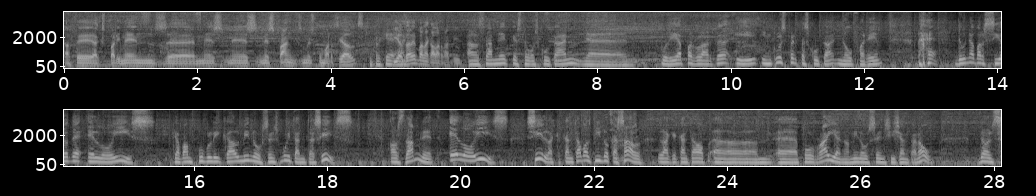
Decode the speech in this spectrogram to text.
a fer experiments eh, més, més, més funks, més comercials, Sí, perquè- i els altres van acabar ràpid. Els Damned que esteu escoltant, eh, podria parlar-te i inclús fer-te escoltar, no ho faré, d'una versió de Eloís que van publicar el 1986. Els Damned, Eloís. Sí, la que cantava el Tino Casal, la que cantava eh, eh, Paul Ryan el 1969. Doncs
